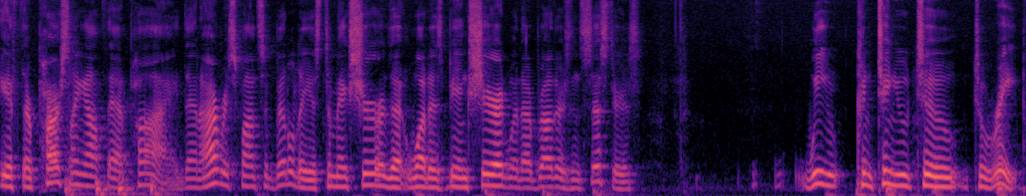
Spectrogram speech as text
if they're parceling out that pie, then our responsibility is to make sure that what is being shared with our brothers and sisters, we continue to to reap.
